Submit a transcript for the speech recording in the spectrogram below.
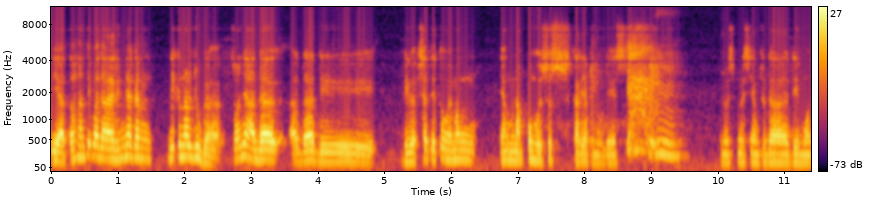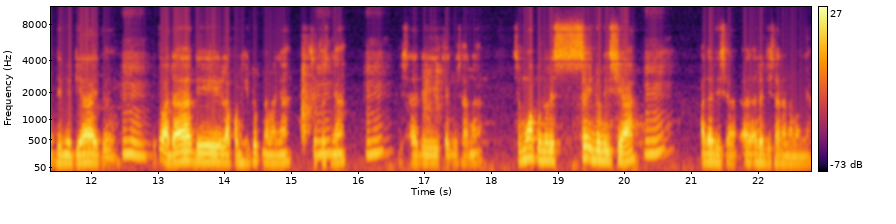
Iya, toh nanti pada akhirnya kan dikenal juga. Soalnya ada ada di di website itu memang yang menampung khusus karya penulis. Hmm. Penulis-penulis yang sudah dimuat di media itu. Mhm, Itu ada di Lakon Hidup namanya situsnya. mhm, Bisa dicek di sana. Semua penulis se-Indonesia mhm. ada di ada di sana namanya.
